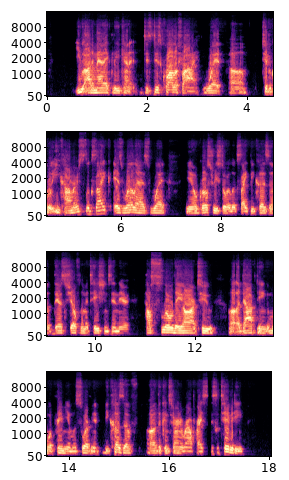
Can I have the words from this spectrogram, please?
you automatically kind of just disqualify what um, typical e-commerce looks like, as well as what you know grocery store looks like because of their shelf limitations and their how slow they are to uh, adopting a more premium assortment because of uh, the concern around price sensitivity,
